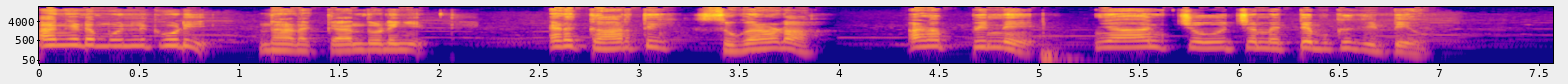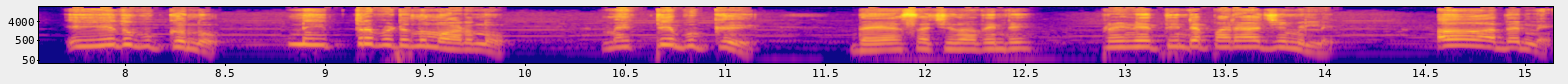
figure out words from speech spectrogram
അങ്ങയുടെ മുന്നിൽ കൂടി നടക്കാൻ തുടങ്ങി. എടാ കാർത്തി സുഖാണോടാ? അണ പിന്നെ ഞാൻ ചോദിച്ച മെറ്റേ ബുക്ക് കിട്ടിയോ? ഏത് ബുക്കെന്നോ നീ ഇത്ര പെട്ടെന്ന് മാറുന്നു. മെറ്റേ ബുക്ക് ദയാ സച്ചിനാഥിന്റെ? പ്രണയത്തിന്റെ പരാജയമില്ലേ? ആ അതന്നെ.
